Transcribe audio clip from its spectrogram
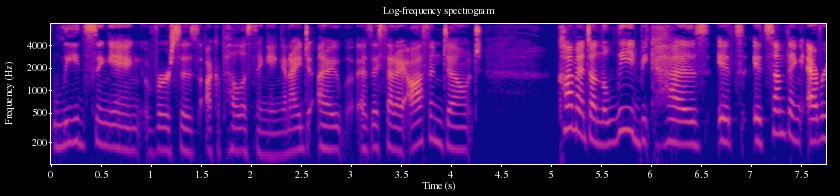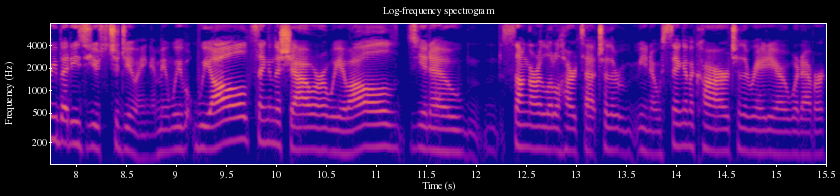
lead singing versus a cappella singing. And I, I as i said i often don't comment on the lead because it's it's something everybody's used to doing. I mean, we we all sing in the shower, we all you know sung our little hearts out to the you know sing in the car to the radio or whatever.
